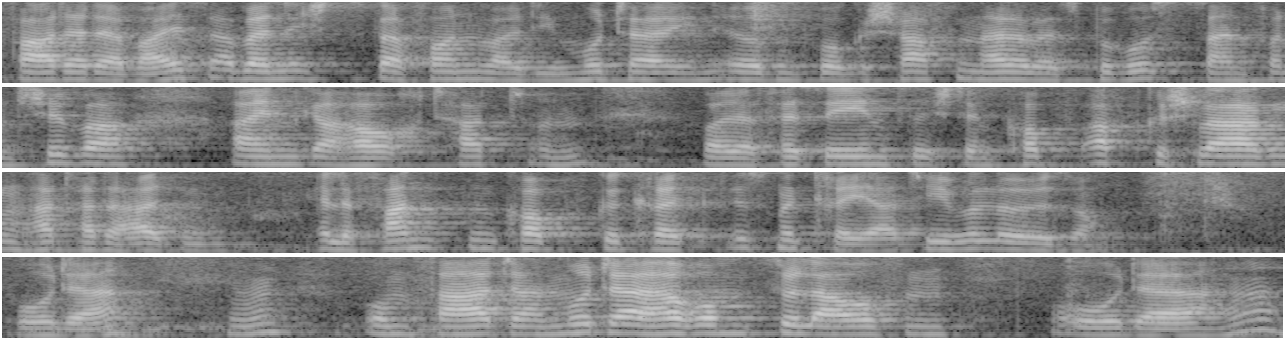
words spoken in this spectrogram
Vater, der weiß aber nichts davon, weil die Mutter ihn irgendwo geschaffen hat, aber das Bewusstsein von Shiva eingehaucht hat und weil er versehentlich den Kopf abgeschlagen hat, hat er halt einen Elefantenkopf gekriegt, ist eine kreative Lösung. Oder hm, um Vater und Mutter herumzulaufen, oder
